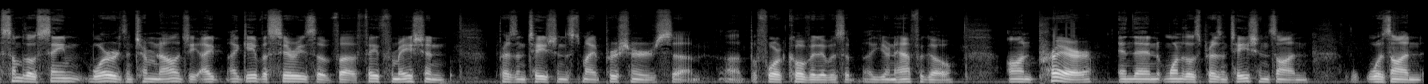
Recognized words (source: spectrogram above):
some of those same words and terminology. I, I gave a series of uh, faith formation presentations to my parishioners um, uh, before COVID. It was a, a, year and a half ago on prayer, and then one of those presentations on was on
